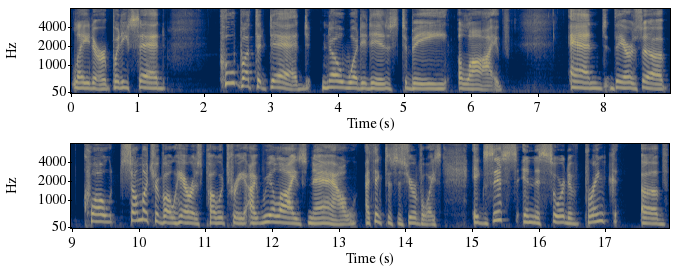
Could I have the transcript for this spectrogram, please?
later, but he said, Who but the dead know what it is to be alive? And there's a quote So much of O'Hara's poetry, I realize now, I think this is your voice, exists in this sort of brink of,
